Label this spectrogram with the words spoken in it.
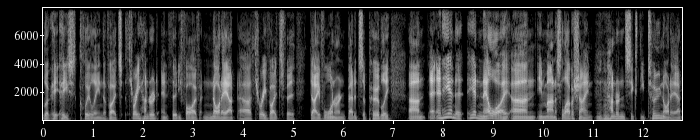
look, he, he's clearly in the votes. 335 not out, uh, three votes for Dave Warner and batted superbly. Um, and, and he had a, he had an ally um, in Marnus Labuschagne, 162 not out,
